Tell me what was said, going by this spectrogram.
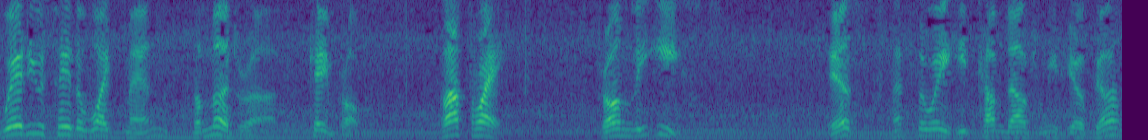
where do you say the white man, the murderer, came from? That way. From the east. Yes, that's the way he'd come down from Ethiopia.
